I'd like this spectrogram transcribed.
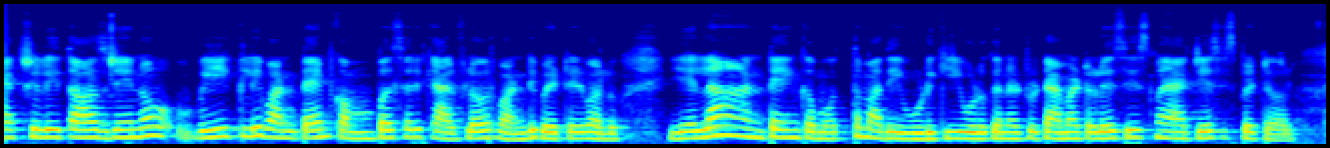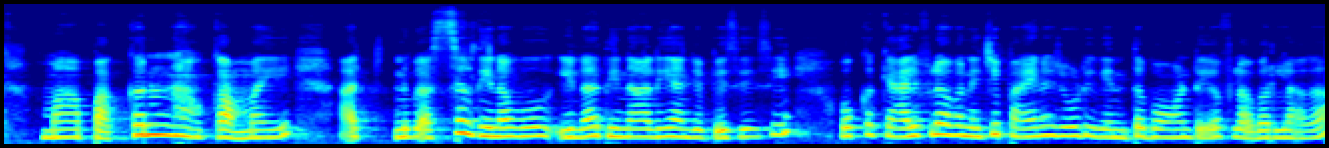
యాక్చువల్లీ థర్స్డేనో weekly one time compulsory cauliflower వండి పెట్టేవాళ్ళు. ఎలా అంటే ఇంకా మొత్తం అది ఉడికి ఉడకనట్టు టమాటోలు వేసి యాడ్ చేసి పెట్టేవాళ్ళు. మా పక్కనున్న ఒక అమ్మాయి నువ్వు అస్సలు తినవు ఇలా తినాలి అని చెప్పేసి ఒక క్యాలీఫ్లవర్ నుంచి పైన చూడు ఎంత బాగుంటాయో ఫ్లవర్ లాగా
